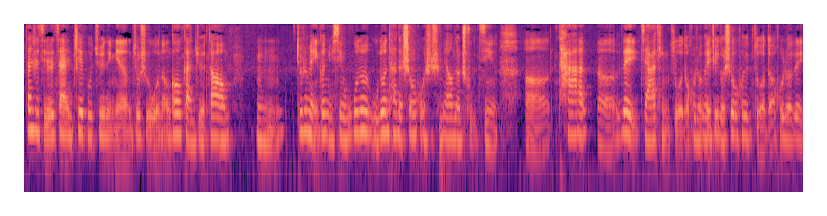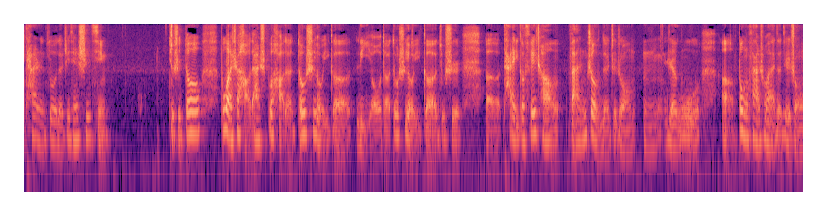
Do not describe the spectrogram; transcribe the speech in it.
但是其实在这部剧里面，就是我能够感觉到，嗯，就是每一个女性，无论无论她的生活是什么样的处境，呃，她呃为家庭做的，或者为这个社会做的，或者为他人做的这件事情。就是都不管是好的还是不好的，都是有一个理由的，都是有一个就是呃，他一个非常完整的这种嗯人物呃迸发出来的这种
